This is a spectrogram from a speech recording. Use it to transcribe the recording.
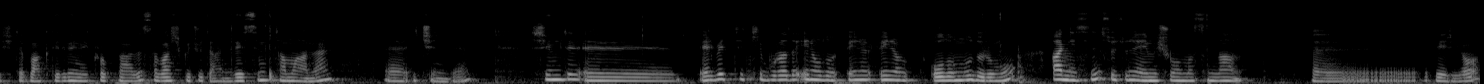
işte bakteri ve mikroplarla savaş gücüden resim tamamen e, içinde. Şimdi eee, elbette ki burada en, olu- en, en ol- olumlu durumu annesinin sütünü emmiş olmasından eee, veriyor.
